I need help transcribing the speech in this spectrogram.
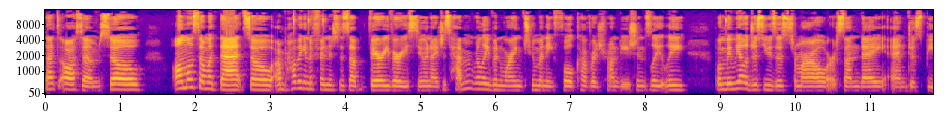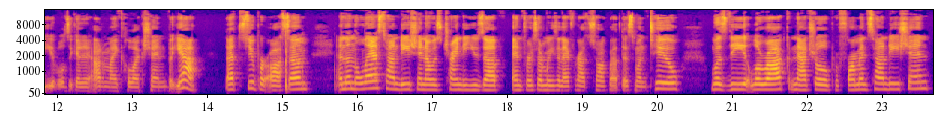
that's awesome. So almost done with that. So I'm probably going to finish this up very, very soon. I just haven't really been wearing too many full coverage foundations lately. But maybe I'll just use this tomorrow or Sunday and just be able to get it out of my collection. But yeah, that's super awesome. And then the last foundation I was trying to use up, and for some reason I forgot to talk about this one too, was the Lorac Natural Performance Foundation.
